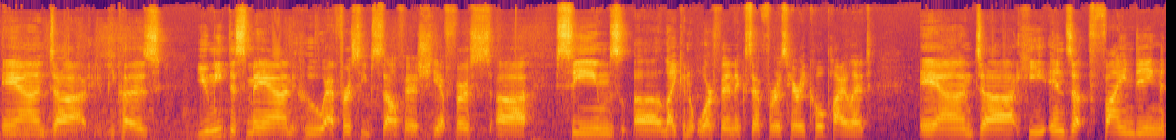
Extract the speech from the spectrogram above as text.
and uh, because you meet this man who at first seems selfish, he at first uh, seems uh, like an orphan except for his hairy co-pilot, and uh, he ends up finding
